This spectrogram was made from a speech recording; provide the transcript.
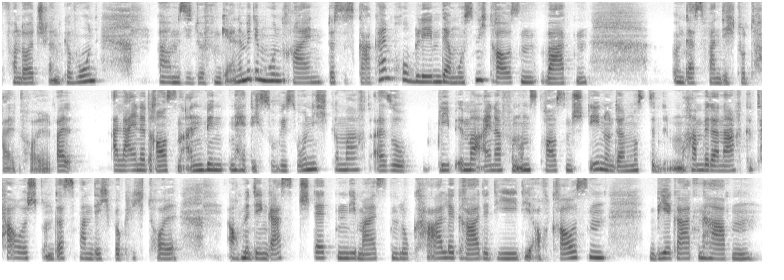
von Deutschland gewohnt, ähm, sie dürfen gerne mit dem Hund rein. Das ist gar kein Problem. Der muss nicht draußen warten. Und das fand ich total toll, weil alleine draußen anbinden hätte ich sowieso nicht gemacht. Also blieb immer einer von uns draußen stehen und dann musste, haben wir danach getauscht und das fand ich wirklich toll. Auch mit den Gaststätten, die meisten Lokale, gerade die, die auch draußen einen Biergarten haben,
